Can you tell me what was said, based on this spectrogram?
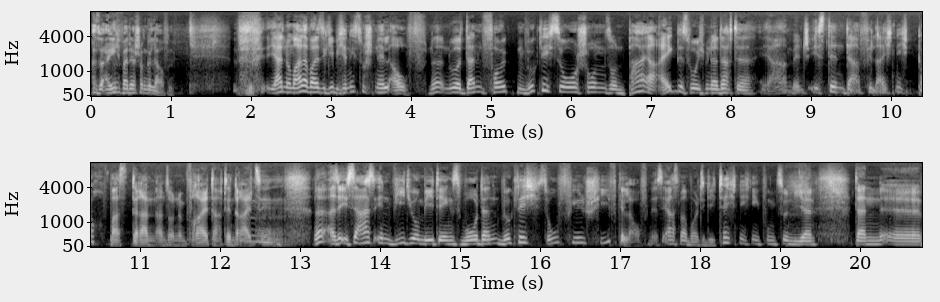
Also eigentlich war der schon gelaufen. Ja, normalerweise gebe ich ja nicht so schnell auf. Ne? Nur dann folgten wirklich so schon so ein paar Ereignisse, wo ich mir dann dachte, ja, Mensch, ist denn da vielleicht nicht doch was dran an so einem Freitag, den 13. Mhm. Ne? Also ich saß in Videomeetings, wo dann wirklich so viel schiefgelaufen ist. Erstmal wollte die Technik nicht funktionieren, dann äh,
